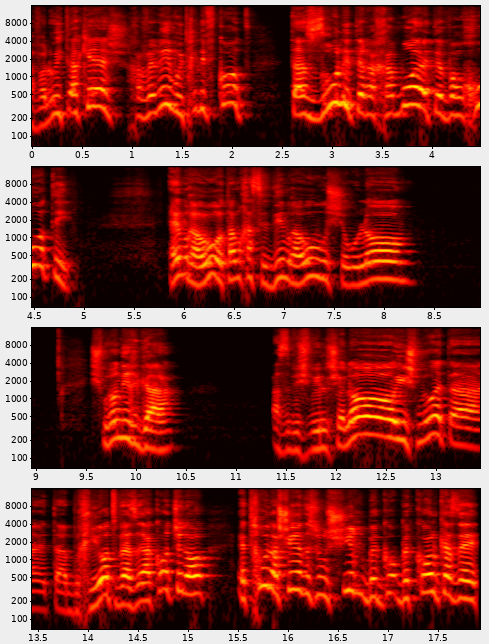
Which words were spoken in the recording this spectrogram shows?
אבל הוא התעקש, חברים, הוא התחיל לבכות, תעזרו לי, תרחמו עליי, תברכו אותי. הם ראו, אותם חסידים ראו שהוא לא, שהוא לא נרגע, אז בשביל שלא ישמעו את, ה, את הבכיות והזעקות שלו, התחילו לשיר איזשהו שיר בקול כזה,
